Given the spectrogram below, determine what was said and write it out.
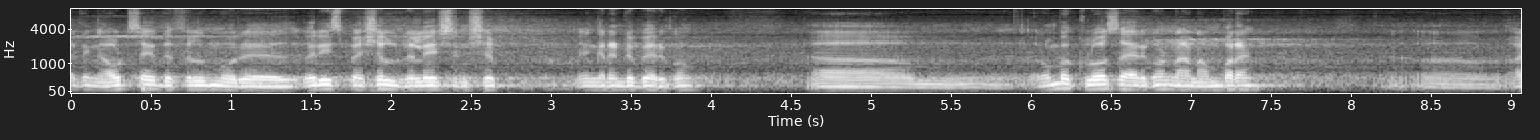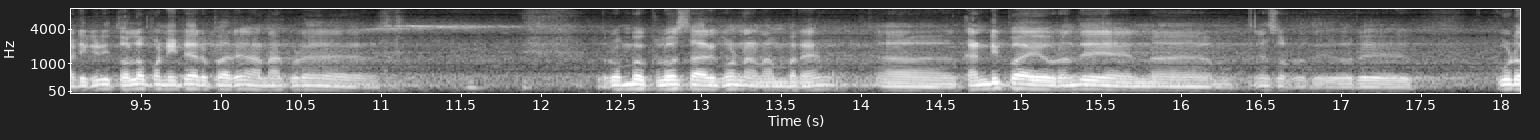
I think outside the film ஒரு வெரி ஸ்பெஷல் ரிலேஷன்ஷிப் எங்கள் ரெண்டு பேருக்கும். ரொம்ப க்ளோஸ் ஆகிருக்கும்னு நான் நம்புகிறேன் அடிக்கடி தொல்லை பண்ணிகிட்டே இருப்பார் ஆனால் கூட ரொம்ப க்ளோஸாக இருக்கும்னு நான் நம்புகிறேன் கண்டிப்பாக இவர் வந்து என்ன என்ன சொல்கிறது ஒரு கூட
